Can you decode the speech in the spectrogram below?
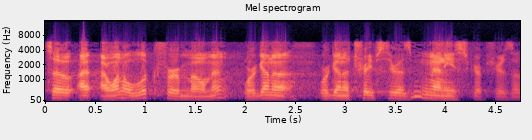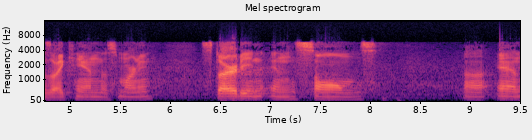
So I, I want to look for a moment. We're going to we're to traipse through as many scriptures as I can this morning, starting in Psalms. Uh, and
